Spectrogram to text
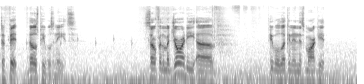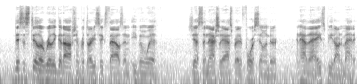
to fit those people's needs. So for the majority of people looking in this market, this is still a really good option for 36,000, even with just a naturally aspirated four cylinder. and have that 8-speed automatic.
